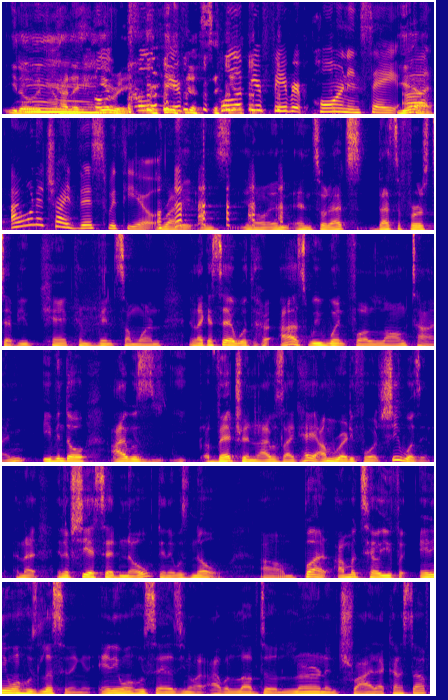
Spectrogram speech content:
you know, and kind of hear it. pull up your, You know what I'm saying? pull up your favorite porn and say, Yeah. uh, "I want to try this with you." right and you know and and so that's that's the first step you can't convince someone and like i said with her us we went for a long time even though i was a veteran and i was like hey i'm ready for it she wasn't and I, and if she had said no then it was no um, but i'm gonna tell you for anyone who's listening and anyone who says you know i would love to learn and try that kind of stuff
